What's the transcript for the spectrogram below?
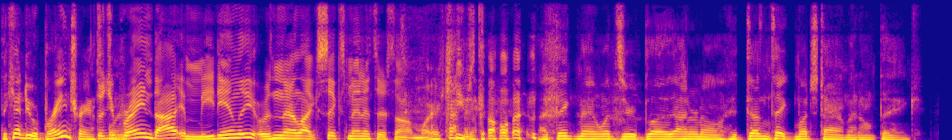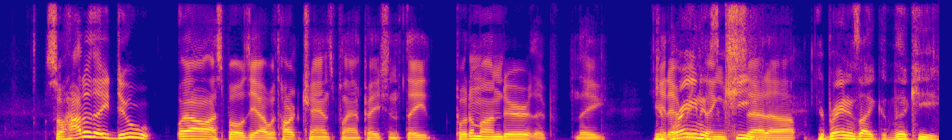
they can't do a brain transplant. Did your brain die immediately, or isn't there like six minutes or something where it keeps going? I think, man, once your blood, I don't know. It doesn't take much time. I don't think. So how do they do? Well, I suppose yeah. With heart transplant patients, they put them under. They they Your get brain is everything key. set up. Your brain is like the key.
